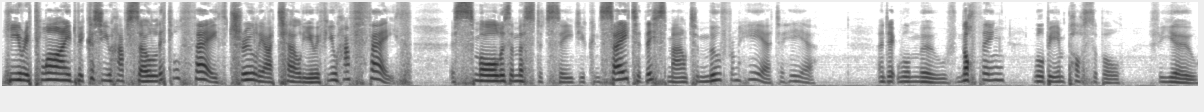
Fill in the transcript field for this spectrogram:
He replied, Because you have so little faith, truly I tell you, if you have faith as small as a mustard seed, you can say to this mountain, Move from here to here, and it will move. Nothing will be impossible for you.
